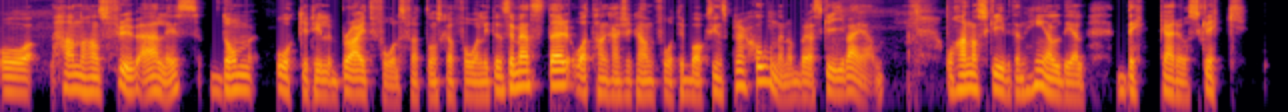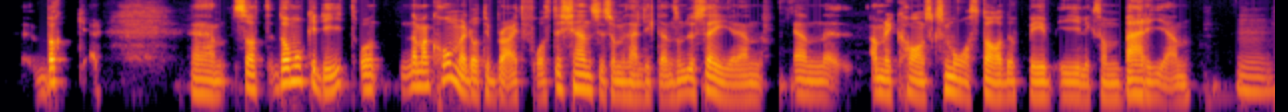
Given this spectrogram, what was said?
och han och hans fru Alice, de åker till Bright Falls för att de ska få en liten semester och att han kanske kan få tillbaka inspirationen och börja skriva igen. Och han har skrivit en hel del deckare och skräckböcker. Ehm, Så att de åker dit och när man kommer då till Bright Falls, det känns ju som en här liten, som du säger, en, en amerikansk småstad uppe i, i liksom bergen. Mm.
